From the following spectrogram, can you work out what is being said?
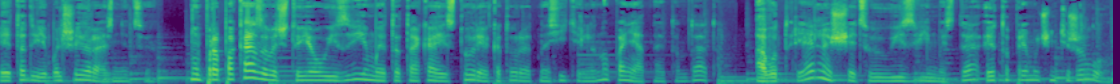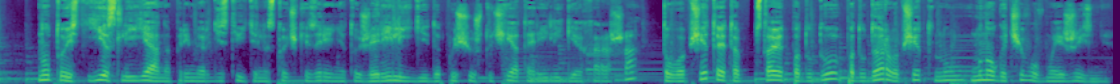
Это две большие разницы. Ну, про показывать, что я уязвим, это такая история, которая относительно, ну, понятная там, да, там. А вот реально ощущать свою уязвимость, да, это прям очень тяжело. Ну, то есть, если я, например, действительно с точки зрения той же религии допущу, что чья-то религия хороша, то вообще-то это ставит под удар, под удар вообще-то, ну, много чего в моей жизни.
